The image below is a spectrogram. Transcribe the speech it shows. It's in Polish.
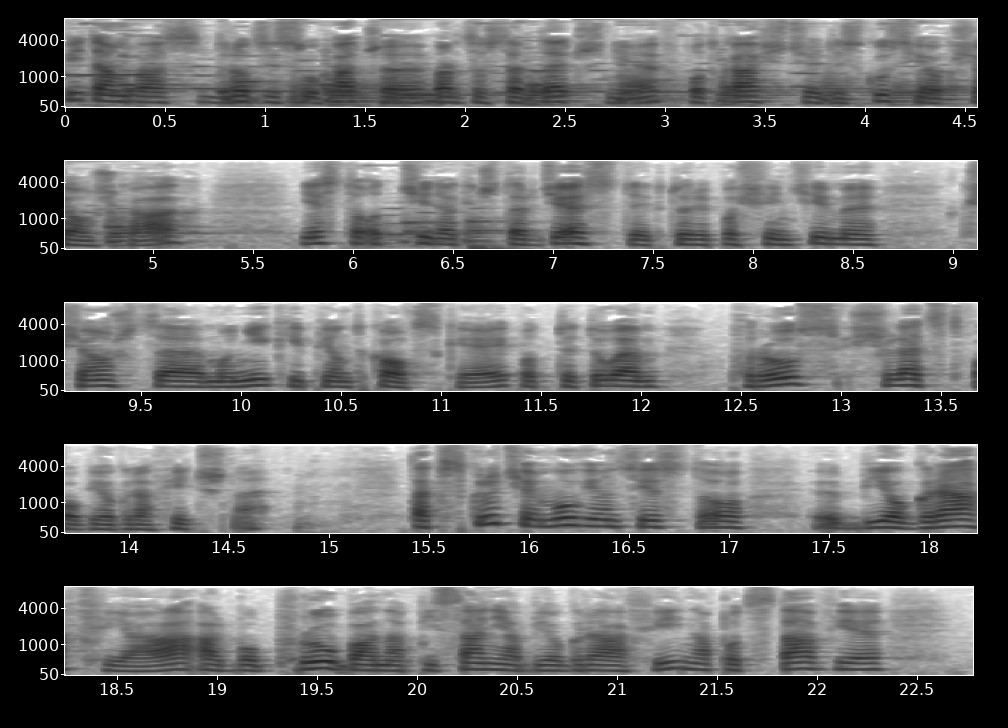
Witam Was, drodzy słuchacze, bardzo serdecznie w podcaście Dyskusji o książkach. Jest to odcinek 40, który poświęcimy książce Moniki Piątkowskiej pod tytułem Prus śledztwo biograficzne. Tak w skrócie mówiąc, jest to biografia albo próba napisania biografii na podstawie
